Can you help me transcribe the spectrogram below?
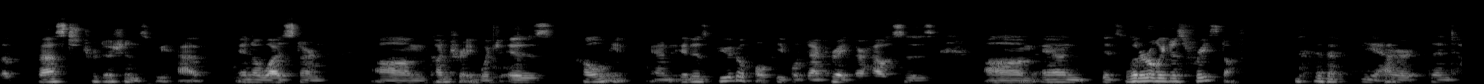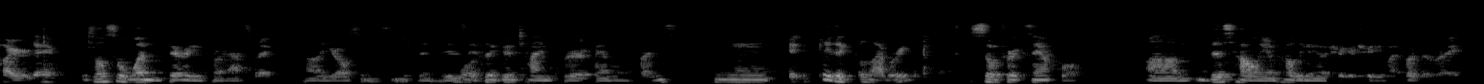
the best traditions we have in a Western um, country, which is Halloween, and it is beautiful. People decorate their houses, um, and it's literally just free stuff yeah, for the entire day. There's also one very important aspect. uh, you're also missing Ethan. It's, What? it's a good time for family and friends. Mm, eh, please elaborate. So, for example, um, this Halloween, I'm probably gonna go trick or treating with my brother, right?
